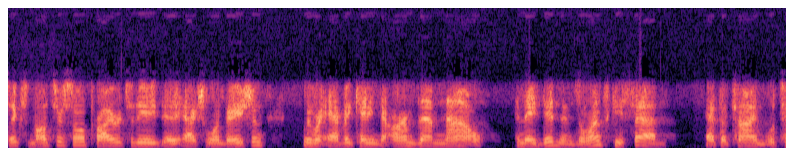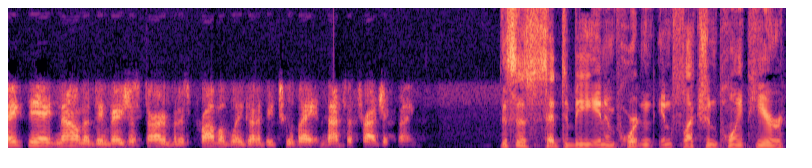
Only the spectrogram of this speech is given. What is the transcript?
six months or so prior to the uh, actual invasion, we were advocating to arm them now, and they didn't. And Zelensky said at the time, "We'll take the aid now that the invasion started, but it's probably going to be too late," and that's a tragic thing. This is said to be an important inflection point here,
